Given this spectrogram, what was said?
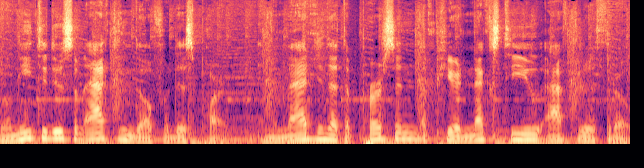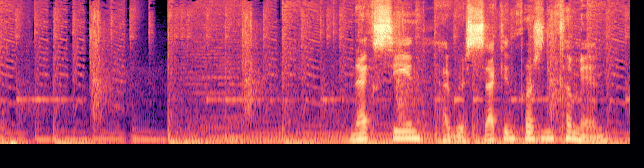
You'll need to do some acting though for this part, and imagine that the person appeared next to you after the throw. Next scene, have your second person come in, and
